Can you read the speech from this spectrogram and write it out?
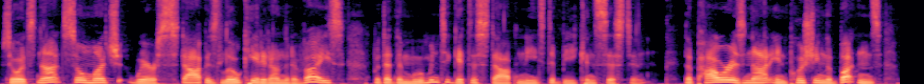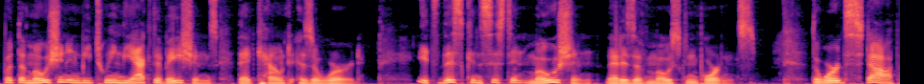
So it's not so much where stop is located on the device, but that the movement to get to stop needs to be consistent. The power is not in pushing the buttons, but the motion in between the activations that count as a word. It's this consistent motion that is of most importance. The word stop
